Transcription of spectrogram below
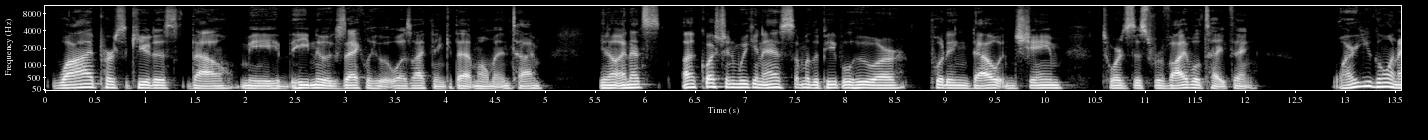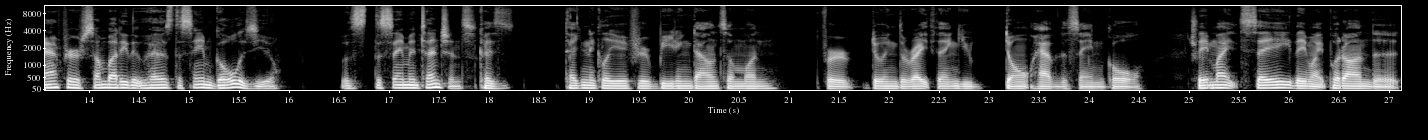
"Why persecutest thou me?" He knew exactly who it was. I think at that moment in time, you know, and that's a question we can ask some of the people who are putting doubt and shame towards this revival type thing. Why are you going after somebody that who has the same goal as you, with the same intentions? Because technically, if you're beating down someone for doing the right thing, you don't have the same goal. They might say they might put on the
